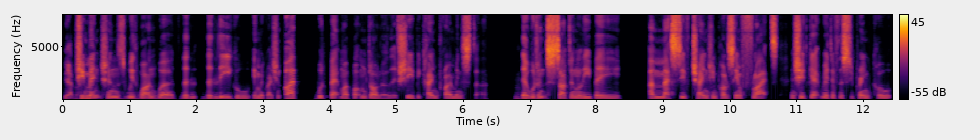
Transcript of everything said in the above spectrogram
Yeah. She mentions with one word the the legal immigration. I would bet my bottom dollar that if she became prime minister, Mhm. there wouldn't suddenly be a massive change in policy and flights, and she'd get rid of the Supreme Court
